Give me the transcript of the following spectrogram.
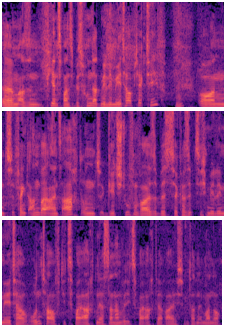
ähm, also ein 24 bis 100 mm Objektiv mhm. und fängt an bei 1,8 und geht stufenweise bis ca. 70 mm runter auf die 2,8 erst dann haben wir die 2,8 erreicht und dann immer noch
